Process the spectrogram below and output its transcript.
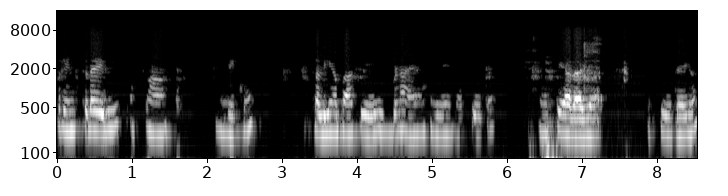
ਪ੍ਰਿੰਟ ਕਢਾਈ ਵੀ ਆਪਾਂ ਦੇਖੋ। ਕਲੀਆਂ ਪਾ ਕੇ ਬਣਾਇਆ ਹੋਇਆ ਹੈਗਾ ਪਿਆਰਾ ਜਿਹਾ ਸੂਟ ਹੈਗਾ।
